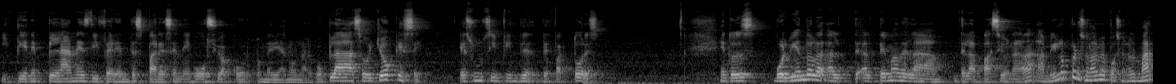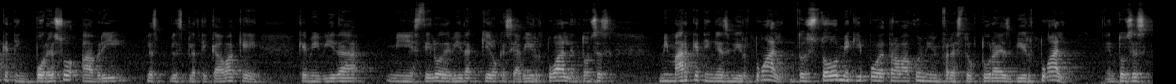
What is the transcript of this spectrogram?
y tiene planes diferentes para ese negocio a corto, mediano, largo plazo, yo qué sé. Es un sinfín de, de factores. Entonces, volviendo al, tema de la, apasionada, a mí lo personal me apasionó el marketing, por eso abrí, les, platicaba que, mi vida, mi estilo de vida quiero que sea virtual, entonces mi marketing es virtual, entonces todo mi equipo de trabajo y mi infraestructura es virtual. Entonces,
